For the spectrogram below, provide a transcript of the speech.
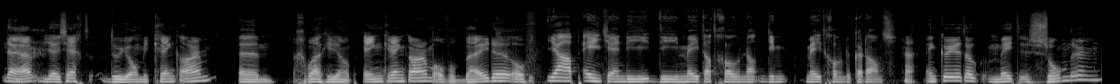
nou ja, jij zegt, doe je om je krenkarm. Ehm, gebruik je die dan op één krenkarm of op beide? Of, ja, op eentje en die, die meet dat gewoon, dan, die meet gewoon de cadans. ja. En kun je het ook meten zonder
